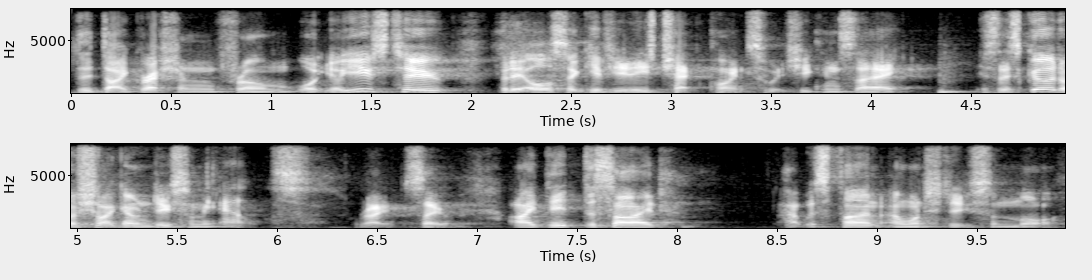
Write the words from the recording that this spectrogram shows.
the digression from what you're used to, but it also gives you these checkpoints which you can say, is this good or should I go and do something else? Right, so I did decide that was fun, I wanted to do some more.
